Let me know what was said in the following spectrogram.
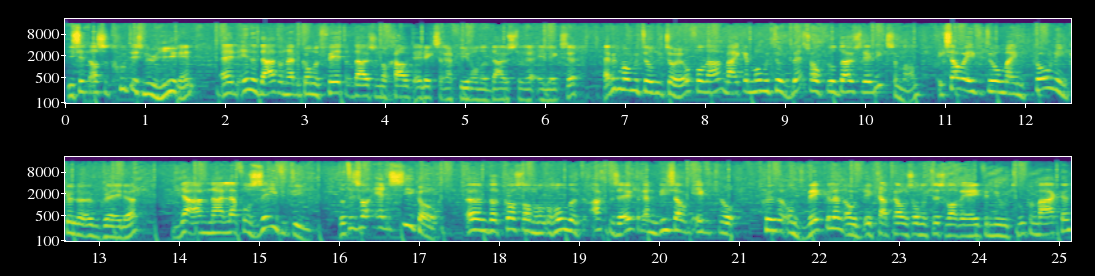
Die zit als het goed is nu hierin. En inderdaad dan heb ik 140.000 nog goud elixir en 400 duistere elixir. Heb ik momenteel niet zo heel veel aan. Maar ik heb momenteel best wel veel duistere elixir, man. Ik zou eventueel mijn koning kunnen upgraden. Ja, naar level 17. Dat is wel echt ziek hoog. Um, dat kost dan 178 en die zou ik eventueel kunnen ontwikkelen. Oh, ik ga trouwens ondertussen wel weer even nieuwe troepen maken.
